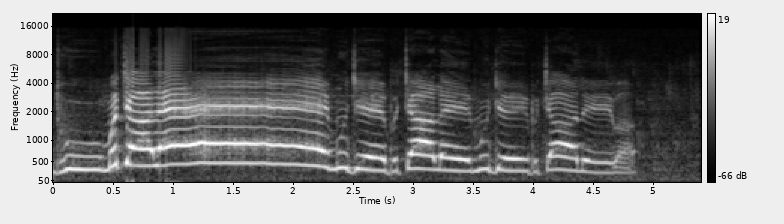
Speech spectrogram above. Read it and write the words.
धूम मचा ले मुझे बचा ले मुझे बचा ले वाह।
